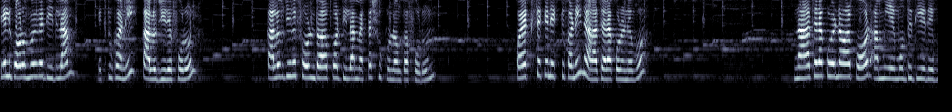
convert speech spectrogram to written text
তেল গরম হয়ে গেলে দিয়ে দিলাম একটুখানি কালো জিরে ফোড়ন। কালো জিরে ফোড়ন দেওয়ার পর দিলাম একটা শুকনো লঙ্কা ফোড়ন। কয়েক সেকেন্ড একটুখানি নাড়াচাড়া করে নেব। নাড়াচাড়া করে নেওয়ার পর আমি এর মধ্যে দিয়ে দেব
